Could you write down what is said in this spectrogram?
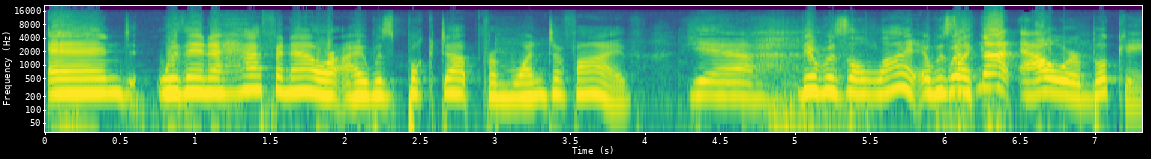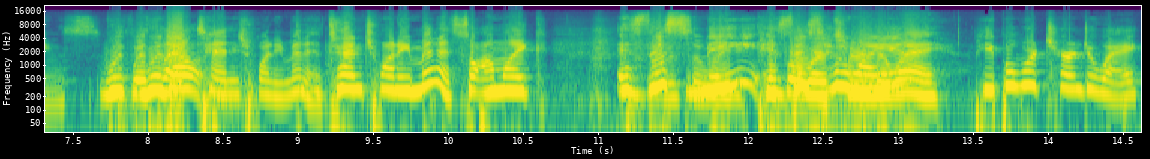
and within a half an hour, I was booked up from one to five. Yeah. There was a line. It was With like not hour bookings. With- With, without- like 10, 20 minutes. 10, 20 minutes. So I'm like, is this me? Is people this were who turned I am? away. People were turned away.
